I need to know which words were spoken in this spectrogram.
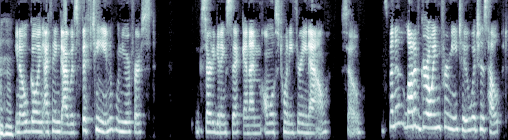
Mm-hmm. you know going i think i was 15 when you were first started getting sick and i'm almost 23 now. So it's been a lot of growing for me too which has helped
